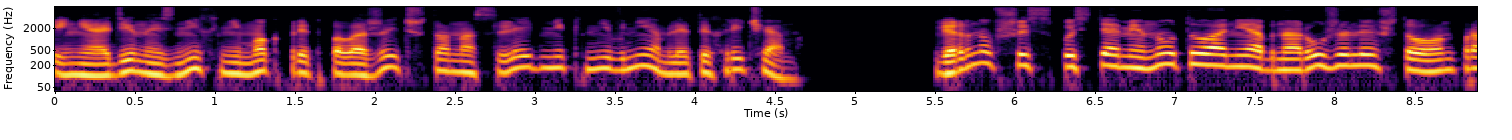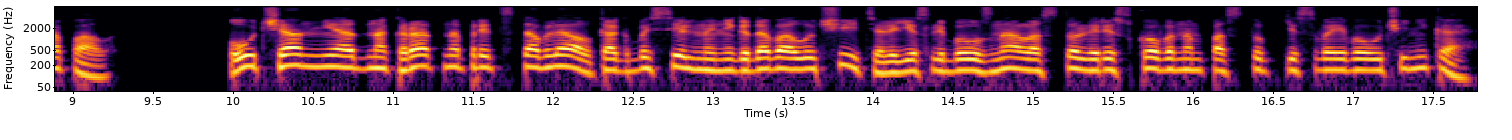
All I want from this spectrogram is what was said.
и ни один из них не мог предположить, что наследник не внемлет их речам. Вернувшись спустя минуту, они обнаружили, что он пропал. Учан неоднократно представлял, как бы сильно негодовал учитель, если бы узнал о столь рискованном поступке своего ученика.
